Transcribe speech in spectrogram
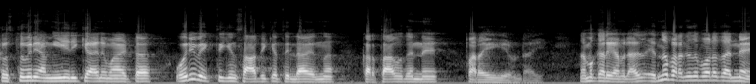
ക്രിസ്തുവിനെ അംഗീകരിക്കാനുമായിട്ട് ഒരു വ്യക്തിക്കും സാധിക്കത്തില്ല എന്ന് കർത്താവ് തന്നെ പറയുകയുണ്ടായി. നമുക്കറിയാമല്ലോ അത് എന്ന് പറഞ്ഞതുപോലെ തന്നെ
